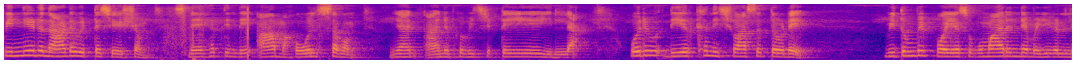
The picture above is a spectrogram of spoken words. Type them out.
പിന്നീട് നാടുവിട്ട ശേഷം സ്നേഹത്തിന്റെ ആ മഹോത്സവം ഞാൻ അനുഭവിച്ചിട്ടേയില്ല. ഒരു ദീർഘനിശ്വാസത്തോടെ വിതുമ്പിപ്പോയ സുകുമാരന്റെ മെഴികളിൽ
